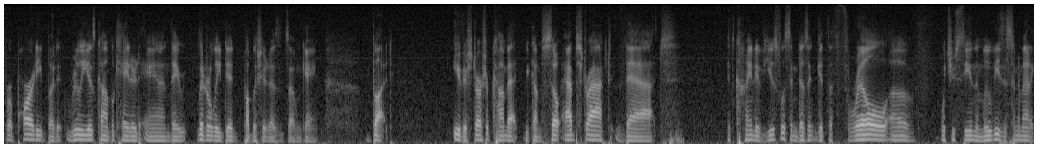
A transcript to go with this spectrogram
for a party, but it really is complicated, and they literally did publish it as its own game. But either Starship Combat becomes so abstract that it's kind of useless and doesn't get the thrill of what you see in the movies, the cinematic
